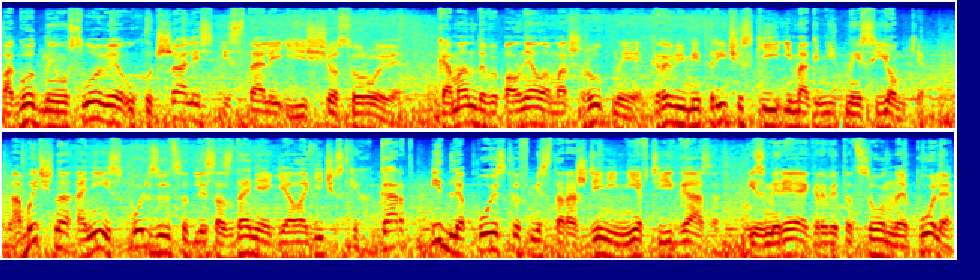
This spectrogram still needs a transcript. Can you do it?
Погодные условия ухудшались и стали еще суровее. Команда выполняла маршрутные, гравиметрические и магнитные съемки. Обычно они используются для создания геологических карт и для поисков месторождений нефти и газа. Измеряя гравитационное поле,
